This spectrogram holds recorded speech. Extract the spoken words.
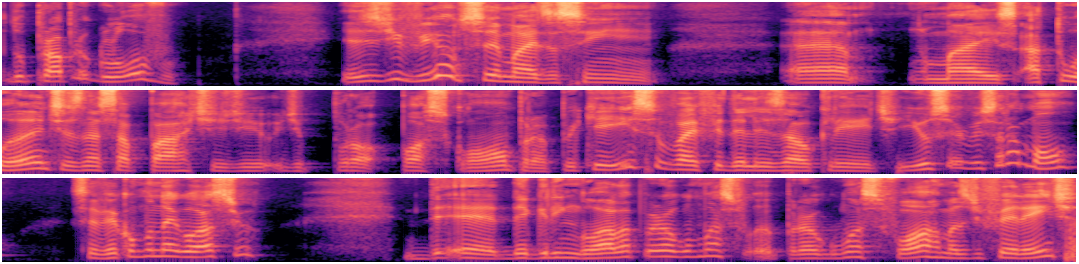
do próprio Globo. Eles deviam ser mais assim. É, mais atuantes nessa parte de, de pós-compra, porque isso vai fidelizar o cliente. E o serviço era bom. Você vê como o negócio degringola por algumas, por algumas formas diferentes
